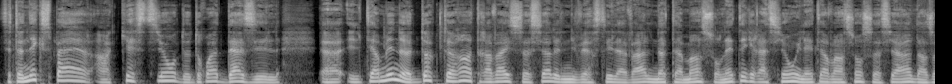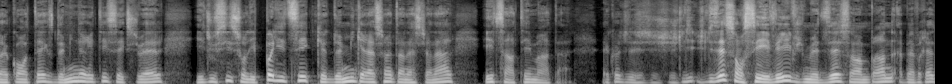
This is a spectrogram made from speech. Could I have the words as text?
C'est un expert en questions de droit d'asile. Euh, il termine un doctorat en travail social à l'Université Laval, notamment sur l'intégration et l'intervention sociale dans un contexte de minorité sexuelle et aussi sur les politiques de migration internationale et de santé mentale. Écoute, je, lisais son CV, je me disais, ça va me prendre à peu près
